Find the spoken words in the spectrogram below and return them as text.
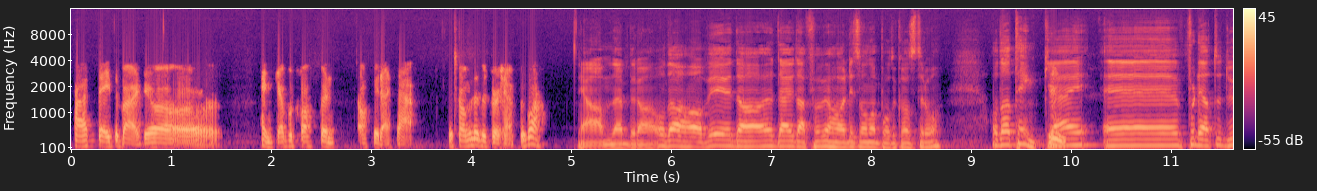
ta et steg tilbake og tenke på kroppen oppi dette her. Så kommer det til å gå kjempebra. Ja, men det er bra. Og da har vi, da, det er jo derfor vi har litt sånne podkaster òg. Og da tenker jeg eh, fordi at du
